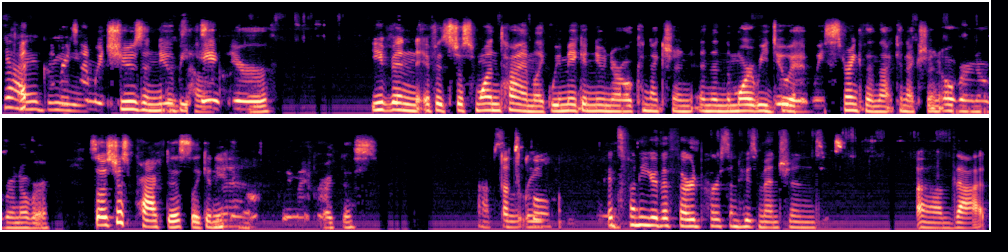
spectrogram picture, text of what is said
yeah I every agree. Every time we choose a new There's hope. Behavior even if it's just one time like we make a new neural connection and then the more we do it we strengthen that connection over and over and over so it's just practice like anything Yeah. else we might practice that's Absolutely. cool It's funny you're the third person who's mentioned um, that,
